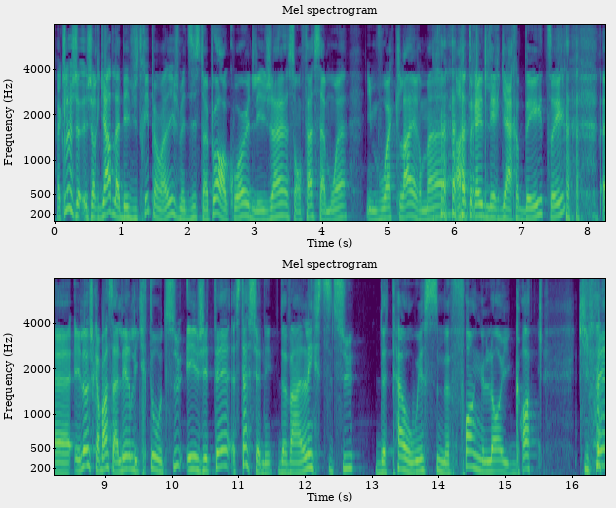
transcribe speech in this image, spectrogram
Fait que là je, je regarde la baie vitrée puis à un moment donné, je me dis c'est un peu awkward, les gens sont face à moi, ils me voient clairement en train de les regarder, tu sais. Euh, et là je commence à lire l'écriteau au-dessus et j'étais stationné devant l'institut de taoïsme Feng Loi Gok qui fait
